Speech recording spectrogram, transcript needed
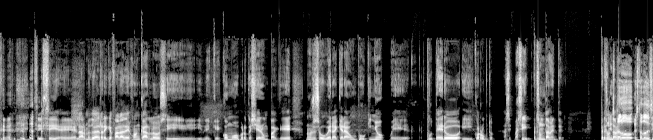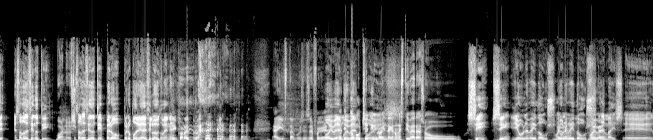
sí, sí. Eh, la armadura del rey que fala de Juan Carlos y, y de que cómo protexieron para que non se soubera que era un pouquiño eh, putero y corrupto. Así, así presuntamente. Presuntamente. Estalo, estalo, dici estalo dicindo ti. Bueno, sí, Estalo dicindo ti, pero, pero podría decirlo tamén, sí, eh? correcto. Aí está, pois ese foi. Moi ben, moi ben. Coche pois... libro, aínda que non estiveras ou Sí, sí, sí. eu levei dous, moi eu ben. levei dous. Moi ademais, eh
